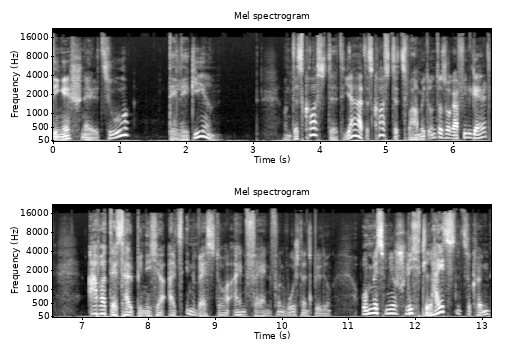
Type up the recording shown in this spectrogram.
Dinge schnell zu delegieren. Und das kostet, ja, das kostet zwar mitunter sogar viel Geld, aber deshalb bin ich ja als Investor ein Fan von Wohlstandsbildung um es mir schlicht leisten zu können,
